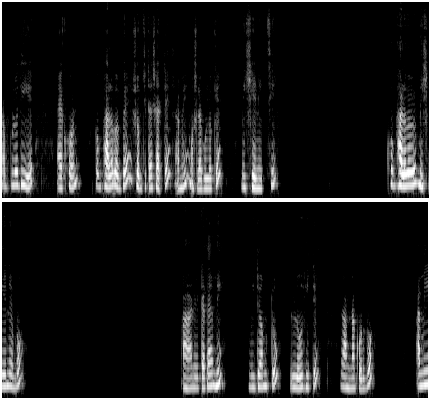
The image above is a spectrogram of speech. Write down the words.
সবগুলো দিয়ে এখন খুব ভালোভাবে সবজিটার সাথে আমি মশলাগুলোকে মিশিয়ে নিচ্ছি। খুব ভালোভাবে মিশিয়ে নেব। আর এটাকে আমি মিডিয়াম টু লো হিটে রান্না করব। আমি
